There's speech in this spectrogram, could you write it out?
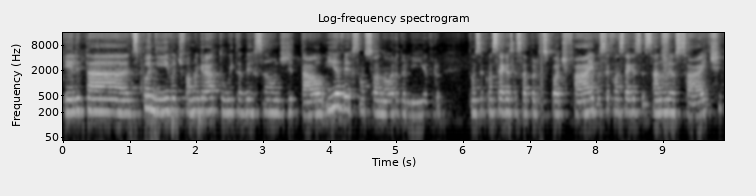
Ele está disponível de forma gratuita, a versão digital e a versão sonora do livro. Então, você consegue acessar pelo Spotify, você consegue acessar no meu site,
